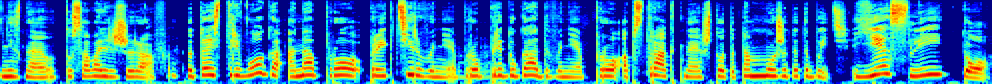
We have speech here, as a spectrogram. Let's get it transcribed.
не знаю, тусовались жирафы. Ну, то есть тревога, она про проектирование, про предугадывание, про абстрактное что-то. Там может это быть. Если то.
